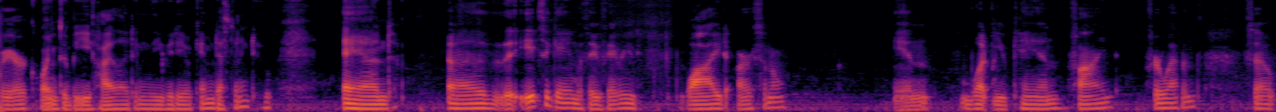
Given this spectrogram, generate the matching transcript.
we're going to be highlighting the video game Destiny 2, and uh, it's a game with a very wide arsenal in what you can find for weapons. So,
